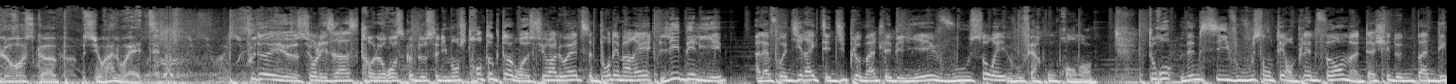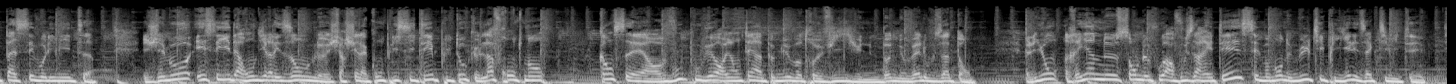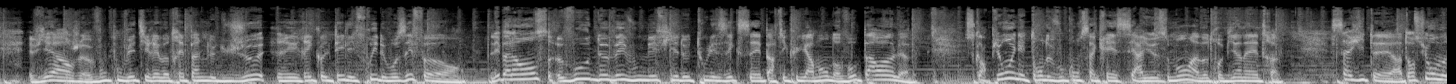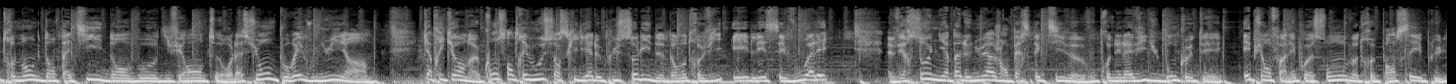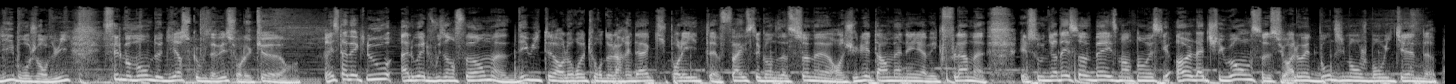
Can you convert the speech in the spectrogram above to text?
L'horoscope sur Alouette. Coup d'œil sur les astres, l'horoscope de ce dimanche 30 octobre sur Alouette. Pour démarrer, les béliers. À la fois direct et diplomate, les béliers, vous saurez vous faire comprendre. Taureau, même si vous vous sentez en pleine forme, tâchez de ne pas dépasser vos limites. Gémeaux, essayez d'arrondir les angles, cherchez la complicité plutôt que l'affrontement. Cancer, vous pouvez orienter un peu mieux votre vie, une bonne nouvelle vous attend. Lion, rien ne semble pouvoir vous arrêter, c'est le moment de multiplier les activités. Vierge, vous pouvez tirer votre épingle du jeu et récolter les fruits de vos efforts. Les balances, vous devez vous méfier de tous les excès, particulièrement dans vos paroles. Scorpion, il est temps de vous consacrer sérieusement à votre bien-être. Sagittaire, attention, votre manque d'empathie dans vos différentes relations pourrait vous nuire. Capricorne, concentrez-vous sur ce qu'il y a de plus solide dans votre vie et laissez-vous aller. Verseau, il n'y a pas de nuages en perspective, vous prenez la vie du bon côté. Et puis enfin les poissons, votre pensée est plus libre aujourd'hui, c'est le moment de dire ce que vous avez sur le cœur. Reste avec nous, Alouette vous informe, dès 8h le retour de la rédac pour les hits 5 Seconds of Summer, Juliette Armanet avec Flamme et le souvenir des soft base maintenant aussi All That She Wants sur Alouette, bon dimanche, bon week-end.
